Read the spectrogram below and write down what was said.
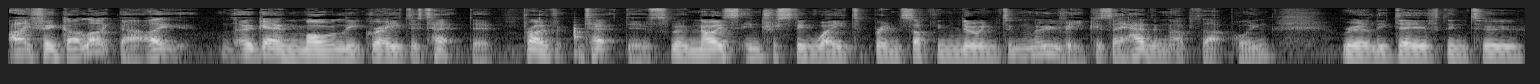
I think I like that. I again morally grey detective private detectives were a nice interesting way to bring something new into the movie because they hadn't up to that point really delved into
